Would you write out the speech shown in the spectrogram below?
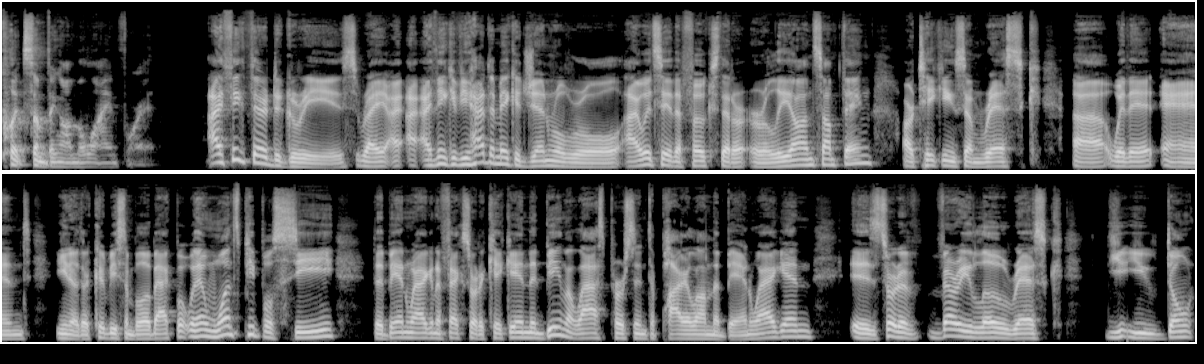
put something on the line for it? I think there are degrees, right? I, I, think if you had to make a general rule, I would say the folks that are early on something are taking some risk uh, with it, and you know there could be some blowback. But then once people see the bandwagon effects sort of kick in, then being the last person to pile on the bandwagon is sort of very low risk. You, you don't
